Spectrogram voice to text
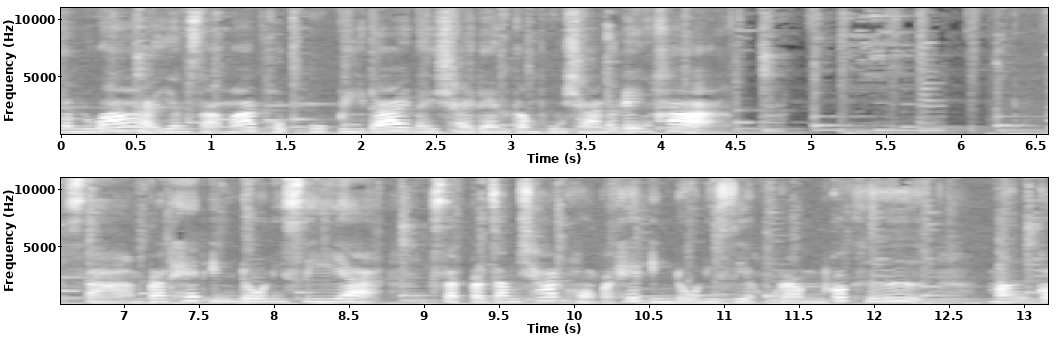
ยันว่ายังสามารถพบกูปีได้ในชายแดนกัมพูชานั่นเองค่ะ 3. ประเทศอินโดนีเซีย สัตว์ประจำชาติของประเทศอินโดนีเซียของเรานั้นก็คือ มังก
